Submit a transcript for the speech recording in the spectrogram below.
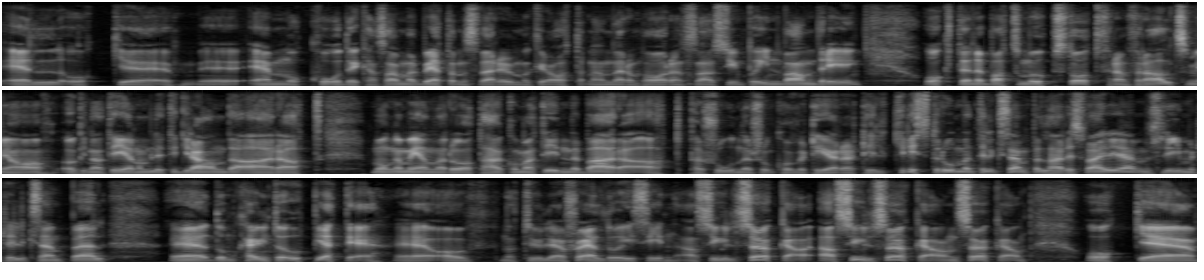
L och eh, M och KD kan samarbeta med Sverigedemokraterna när de har en sån här syn på invandring. Och den debatt som uppstått, framförallt som jag har ögnat igenom lite grann, det är att många menar då att det här kommer att innebära att personer som konverterar till kristendomen till exempel här i Sverige, muslimer till exempel, eh, de kan ju inte ha uppgett det eh, av naturliga skäl då i sin asylsöka, asylsöka ansökan. Och eh,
